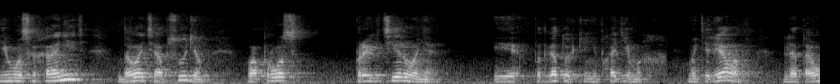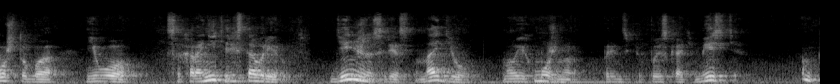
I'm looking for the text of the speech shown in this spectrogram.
его сохранить, давайте обсудим вопрос проектирования и подготовки необходимых материалов для того, чтобы его сохранить и реставрировать. Денежные средства найдем, но их можно, в принципе, поискать вместе. Там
